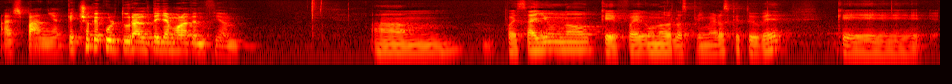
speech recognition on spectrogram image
a España. ¿Qué choque cultural te llamó la atención? Pues hay uno que fue uno de los primeros que tuve, que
